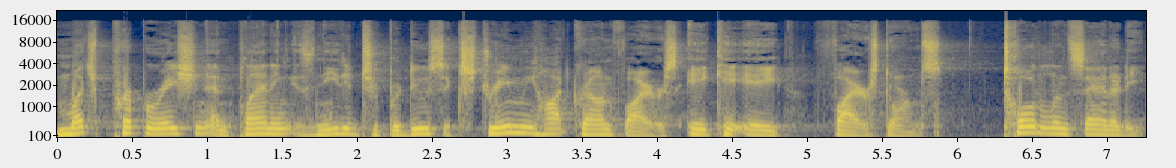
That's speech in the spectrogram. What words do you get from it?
Much preparation and planning is needed to produce extremely hot crown fires, aka firestorms. Total insanity.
